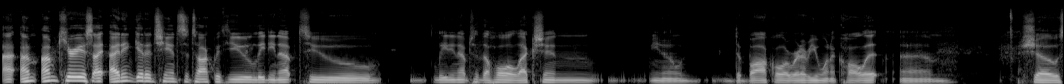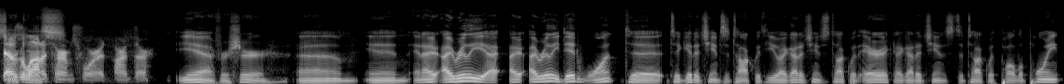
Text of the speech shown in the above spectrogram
I, I'm, I'm curious. I, I didn't get a chance to talk with you leading up to leading up to the whole election. You know, debacle or whatever you want to call it. Um, show. Circus. There's a lot of terms for it, aren't there? Yeah, for sure. Um, and and I, I really I, I really did want to to get a chance to talk with you. I got a chance to talk with Eric. I got a chance to talk with Paul Lapointe.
